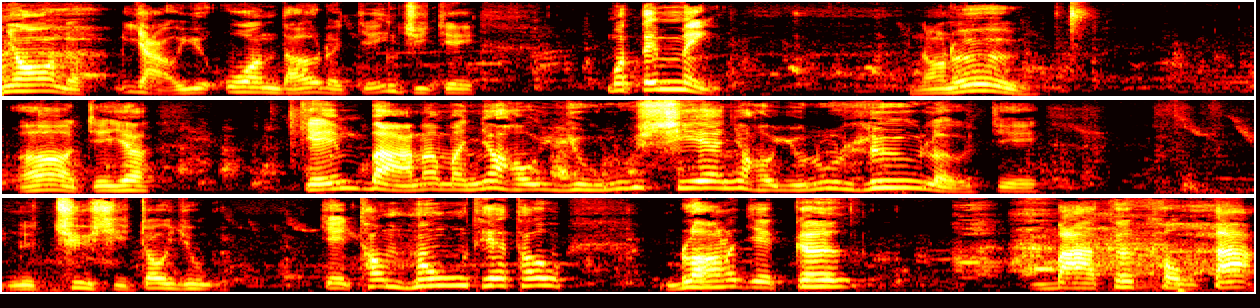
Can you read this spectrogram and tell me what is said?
nhỏ là dạo dù ổn đâu rồi chị chị chị một tên mình nó nữa ờ chị giờ kiếm bà nó mà nhớ họ dù lú xe, nhớ họ dù lú lư là chị nữ chư sĩ cho dù. Chị thông mong thế thôi lo nó chị cơ. Bà cơ khẩu ta.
